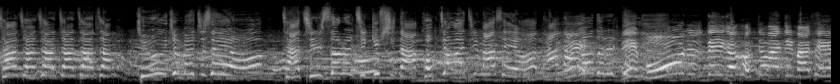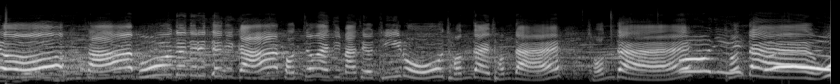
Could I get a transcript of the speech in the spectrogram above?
자, 자, 자, 자, 자, 자, 조용히 좀 해주세요. 자, 질서를 지킵시다. 걱정하지 마세요. 다 나눠 드릴 네, 테니. 모두 테니까 걱정하지 마세요. 자, 모두 드릴 테니까 걱정하지 마세요. 뒤로 전달, 전달, 전달, 전달. 오,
